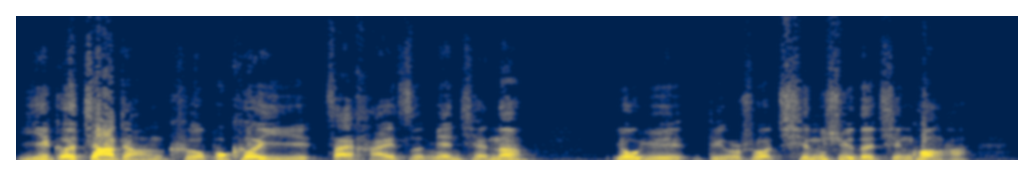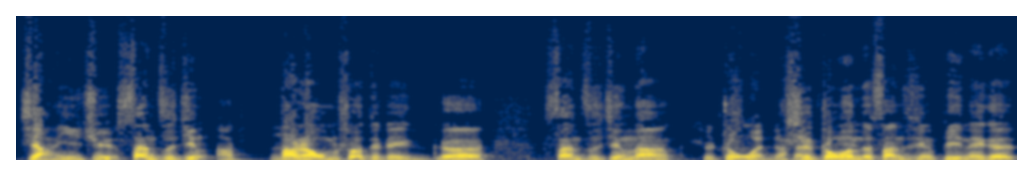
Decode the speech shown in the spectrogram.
一个家长可不可以在孩子面前呢？由于比如说情绪的情况哈。讲一句《三字经》啊，当然我们说的这个《三字经》呢是中文的，是中文的《三字经》，比那个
